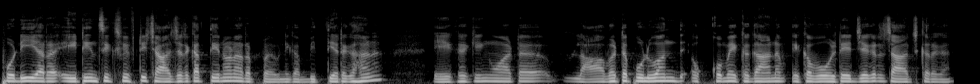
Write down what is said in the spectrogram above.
පොඩි අර 1850 චාර්ජරකත් තියෙනවා නර නික බිත්තියට ගහන. ඒකකින් වාට ලාවට පුළුවන් ඔක්කොම එක ගාන එක වෝල්ටේජ්යකට චාර්ජ් කරගන්න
